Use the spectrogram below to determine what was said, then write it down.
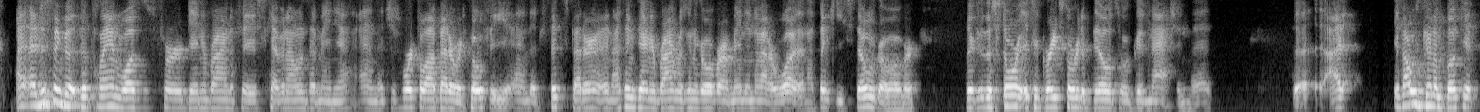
I, I just think that the plan was for Daniel Bryan to face Kevin Owens at Mania, and it just worked a lot better with Kofi, and it fits better. And I think Daniel Bryan was going to go over at Mania no matter what, and I think he still will go over. The, the story, it's a great story to build to a good match, and that the, I, if I was going to book it,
